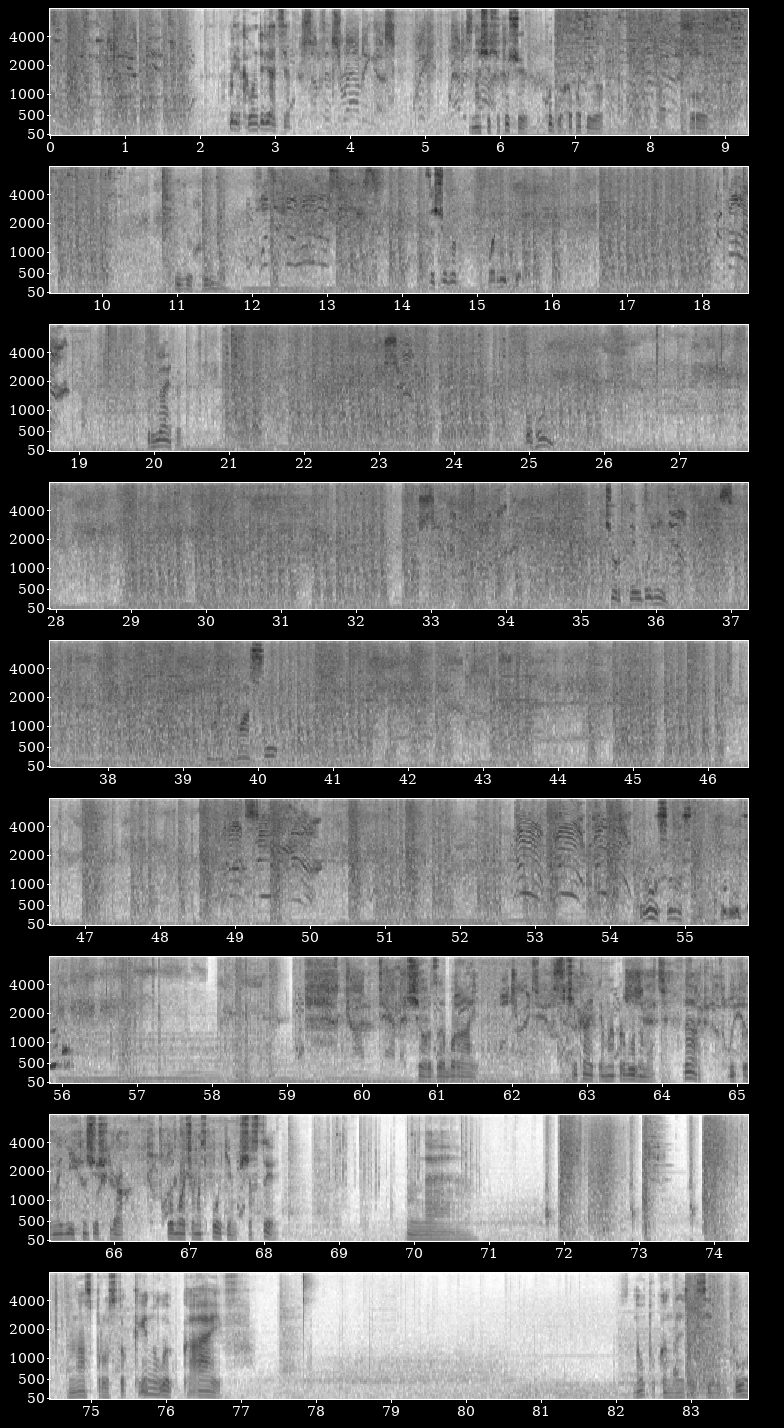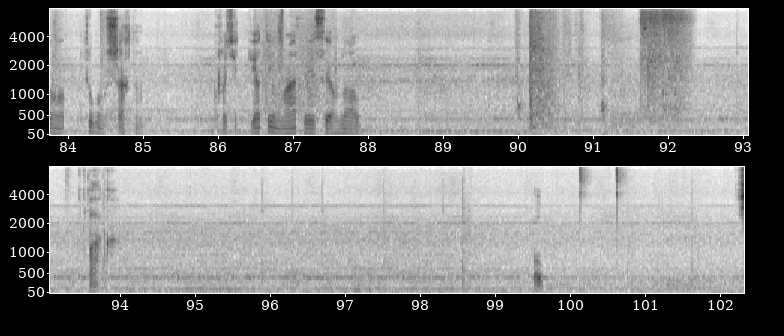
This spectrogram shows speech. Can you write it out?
Бляха, вентиляція. There's something surrounding us. Quick, grab us. Наші сітучі, хутко хапати його. Ворога. Що за things? Це що за? Open! Стріляйте. Огонь. Чорт, його промінь. Мать вашу. Руш, руш. Руш. Чорт забирай. Чекайте, ми прибудемо. Будьте надіють інший шлях. Побачимось потім. Щасти. Не. Нас просто кинули кайф. Ну, по каналізаційним трубам, трубам шахтам. Розік п'ятий мертвий сигнал. Так. Оп.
